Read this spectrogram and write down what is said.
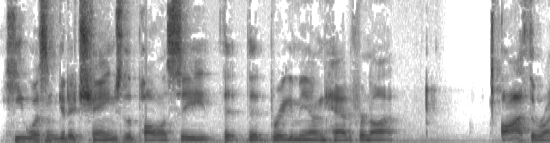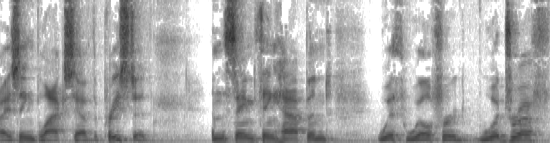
He wasn't going to change the policy that, that Brigham Young had for not authorizing blacks to have the priesthood. And the same thing happened with Wilford Woodruff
